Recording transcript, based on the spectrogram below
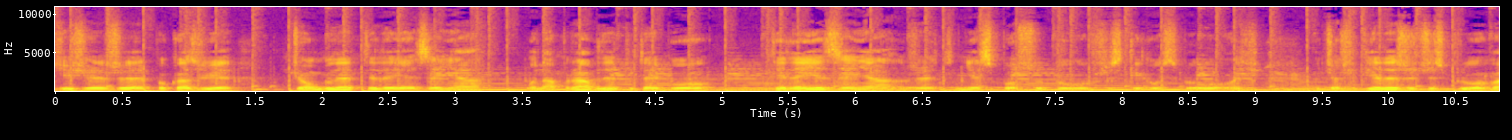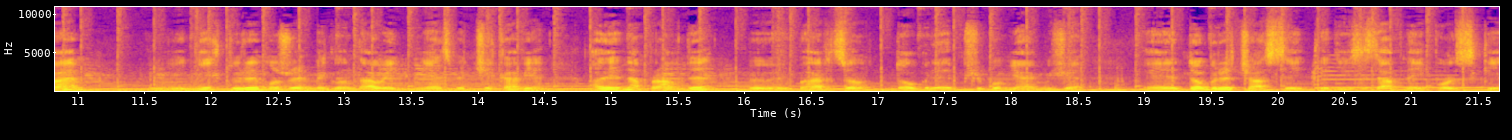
Zdziwicie się, że pokazuję ciągle tyle jedzenia, bo naprawdę tutaj było tyle jedzenia, że nie sposób było wszystkiego spróbować. Chociaż wiele rzeczy spróbowałem, niektóre może wyglądały niezbyt ciekawie, ale naprawdę były bardzo dobre. Przypomniały mi się e, dobre czasy kiedyś z dawnej Polski,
